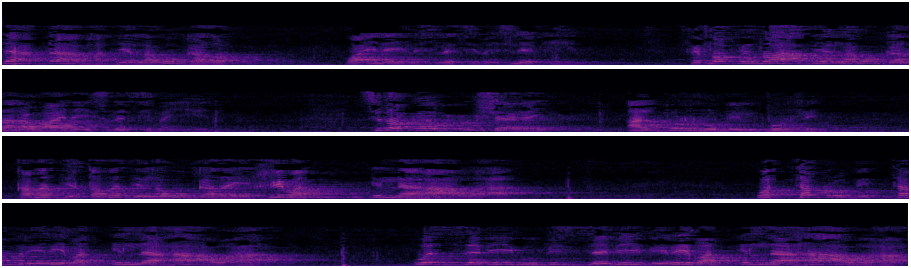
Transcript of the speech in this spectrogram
dahab dahab haddii lagu gado waa inay isla sim isla eg yihiin fido fido haddii lagu gadana waa inay isla siman yihiin. Sidoo kale wuxuu sheegay alburu bilburi qamadii qamadii lagu gaday riban ilaa ha wahaa wtamru btamri riban ilaa ha wahaa wzabiibu bzabiibi riban ilaa ha wahaa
